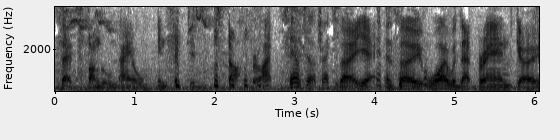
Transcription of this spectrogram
So it's fungal nail infected stuff, right? Sounds so attractive. So yeah, and so why would that brand go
